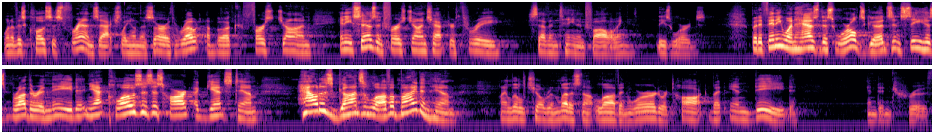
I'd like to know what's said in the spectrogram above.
one of his closest friends actually on this earth, wrote a book, 1 John, and he says in 1 John chapter 3, 17 and following these words. But if anyone has this world's goods and see his brother in need and yet closes his heart against him, how does God's love abide in him? My little children, let us not love in word or talk, but in deed and in truth.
